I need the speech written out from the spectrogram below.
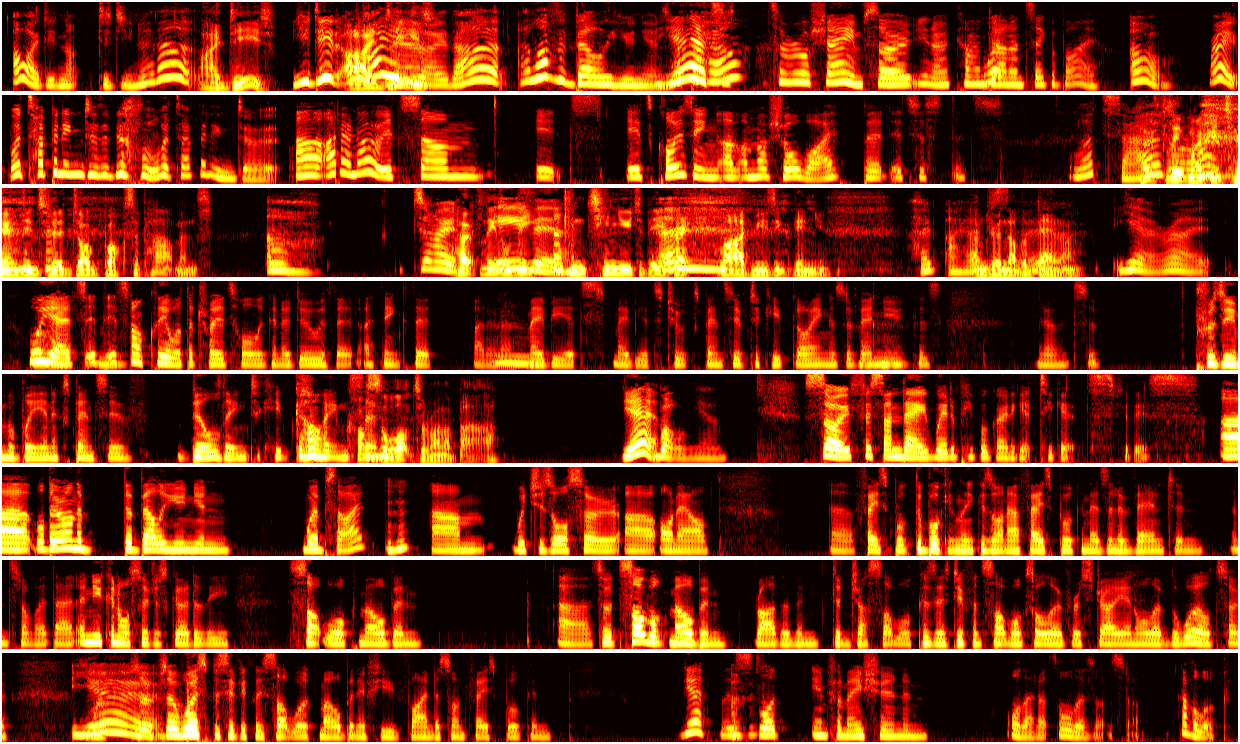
Oh, I did not. Did you know that? I did. You did. Oh, I I, didn't know that. I love the Bella Union. yeah, What the it's a, it's a real shame. So you know, come What- down and say goodbye. Oh, right. What's happening to the bill? What's happening to it? Uh, I don't know. It's um, it's it's closing. I'm, I'm not sure why, but it's just it's. Well, that's sad. Hopefully, it won't be turned into dog box apartments. Oh, don't Hopefully, it'll even. be continue to be a great live music venue Hope, I hope under another so. banner. Yeah, right. Well, yeah, it's it, it's not clear what the trades hall are going to do with it. I think that I don't know. Maybe it's maybe it's too expensive to keep going as a venue because you know it's a presumably an expensive building to keep going. Costs so a lot to run a bar. yeah. Well, yeah. So for Sunday, where do people go to get tickets for this? Uh, well, they're on the the Bella Union website, um, which is also uh, on our uh, Facebook. The booking link is on our Facebook, and there's an event and, and stuff like that. And you can also just go to the Slutwalk Melbourne Uh, so it's Slutwalk Melbourne rather than, than just Slutwalk because there's different Slutwalks all over Australia and all over the world. So we're- Yeah. so, so we're specifically Slutwalk Melbourne. If you find us on Facebook and yeah, there's a lot of information and all that all that sort of stuff. Have a look.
